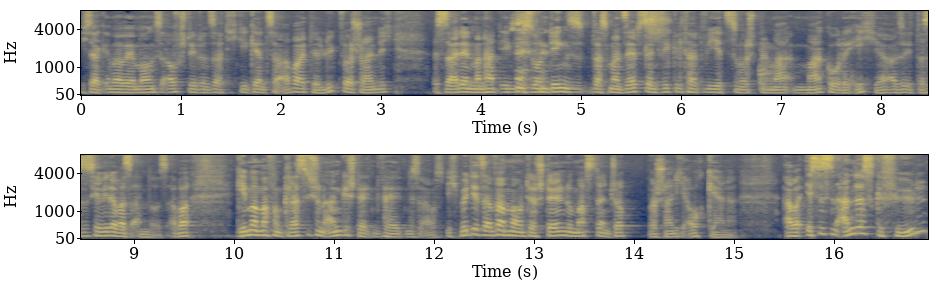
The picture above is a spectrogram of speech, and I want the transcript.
Ich sage immer, wer morgens aufsteht und sagt, ich gehe gern zur Arbeit, der lügt wahrscheinlich. Es sei denn, man hat irgendwie so ein Ding, das man selbst entwickelt hat, wie jetzt zum Beispiel Marco oder ich. Ja? Also das ist ja wieder was anderes. Aber gehen wir mal vom klassischen Angestelltenverhältnis aus. Ich würde jetzt einfach mal unterstellen, du machst deinen Job wahrscheinlich auch gerne. Aber ist es ein anderes Gefühl?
